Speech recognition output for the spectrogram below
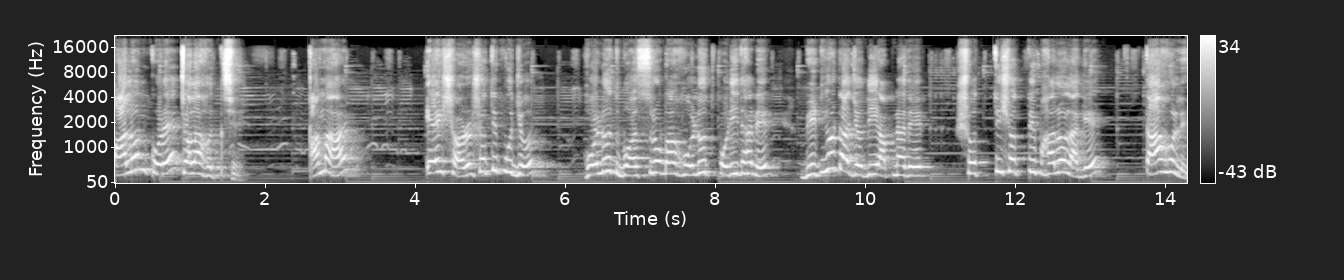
পালন করে চলা হচ্ছে। আমার এই সরস্বতী পুজোর হলুদ বস্ত্র বা হলুদ পরিধানের ভিডিওটা যদি আপনাদের সত্যি সত্যি ভালো লাগে, তাহলে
